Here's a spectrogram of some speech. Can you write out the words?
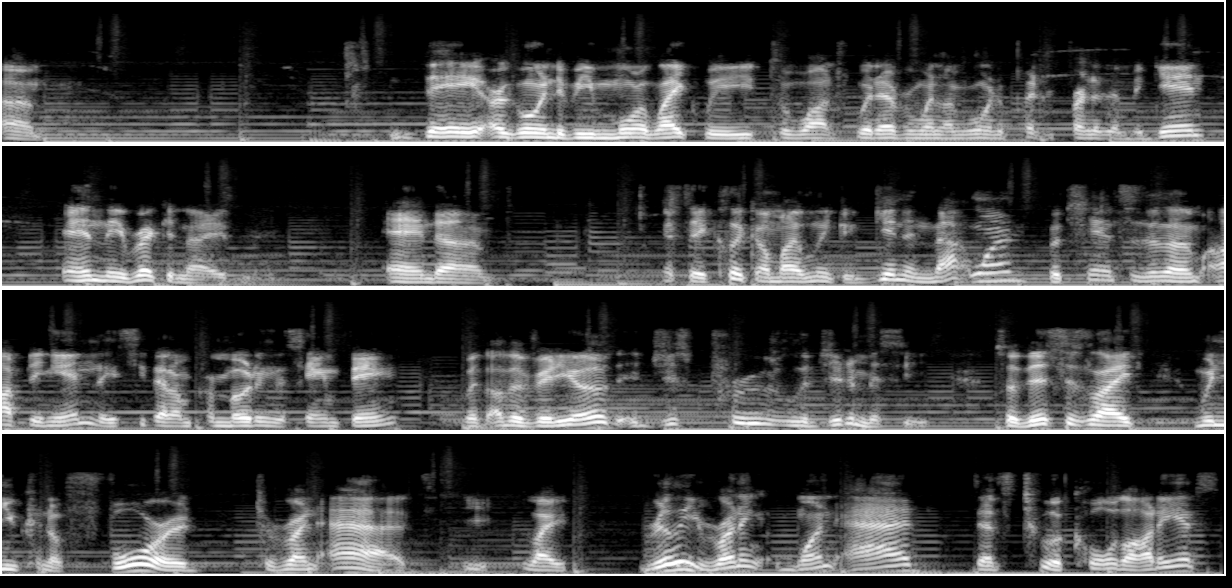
um, they are going to be more likely to watch whatever one I'm going to put in front of them again, and they recognize me. And um, if they click on my link again in that one, but chances that I'm opting in, they see that I'm promoting the same thing with other videos, it just proves legitimacy. So this is like when you can afford to run ads, like really running one ad that's to a cold audience.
